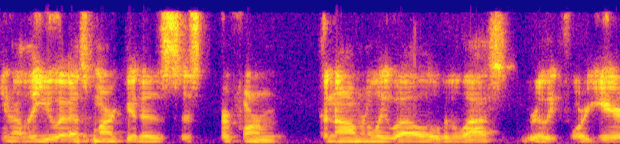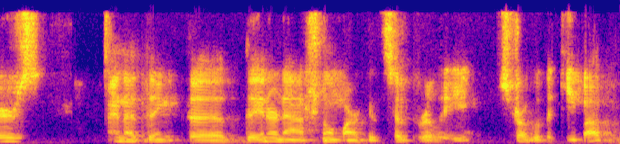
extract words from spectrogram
you know, the U.S. market has, has performed phenomenally well over the last really four years, and I think the the international markets have really struggled to keep up.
